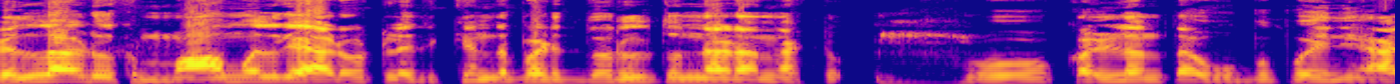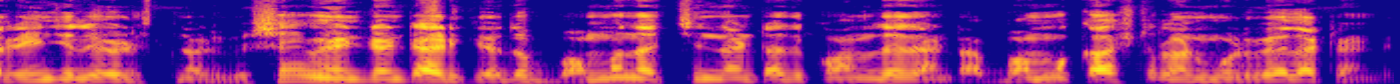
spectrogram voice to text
పిల్లాడు ఒక మామూలుగా ఏడవట్లేదు. కింద పడి దొరులుతున్నాడు అన్నట్టు. ఓ కళ్ళంతా ఉబ్బిపోయినాయి. ఆ రేంజ్లో ఏడుస్తున్నాడు. విషయం ఏంటంటే ఆడికి ఏదో బొమ్మ నచ్చిందంటే అది కొనలేదంట. ఆ బొమ్మ కాస్ట్ రెండు మూడు వేలు అటండి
